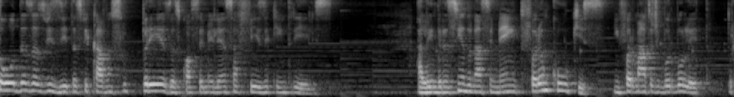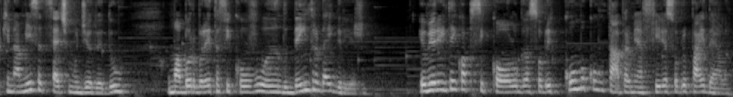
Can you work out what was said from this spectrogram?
Todas as visitas ficavam surpresas com a semelhança física entre eles. A lembrancinha do nascimento foram cookies em formato de borboleta, porque na missa de sétimo dia do Edu, uma borboleta ficou voando dentro da igreja. Eu me orientei com a psicóloga sobre como contar para minha filha sobre o pai dela.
